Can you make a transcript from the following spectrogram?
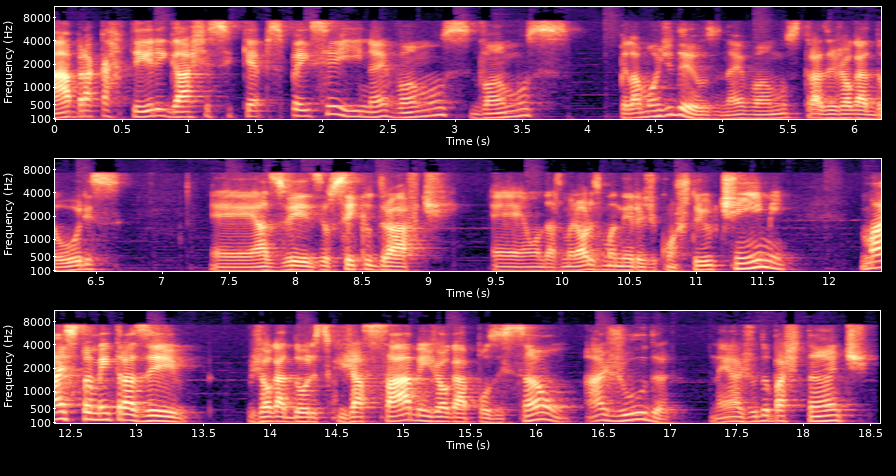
abra a carteira e gaste esse cap space aí, né? Vamos, vamos, pelo amor de Deus, né? Vamos trazer jogadores. É, às vezes, eu sei que o draft é uma das melhores maneiras de construir o time, mas também trazer jogadores que já sabem jogar a posição ajuda, né? Ajuda bastante,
